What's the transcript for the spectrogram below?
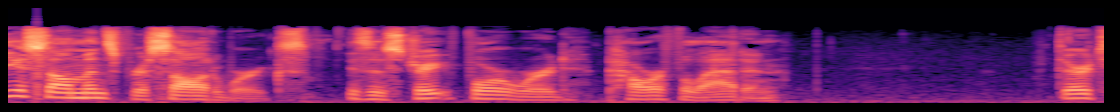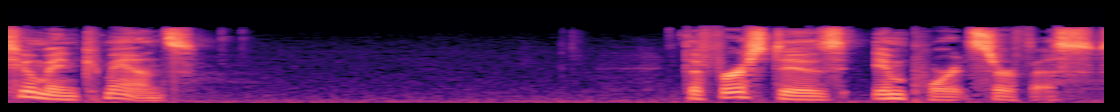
TS Elements for SOLIDWORKS is a straightforward, powerful add-in. There are two main commands. The first is import surface.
